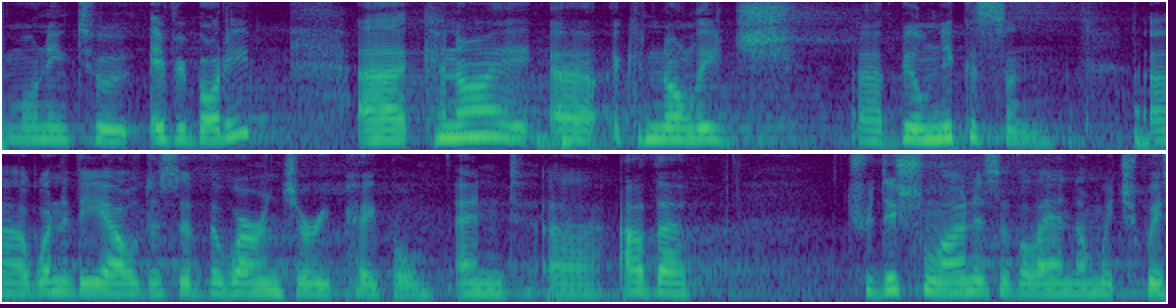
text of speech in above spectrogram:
Good morning to everybody. Uh, can I uh, acknowledge uh, Bill Nicholson, uh, one of the elders of the Wurundjeri people, and uh, other traditional owners of the land on which we're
